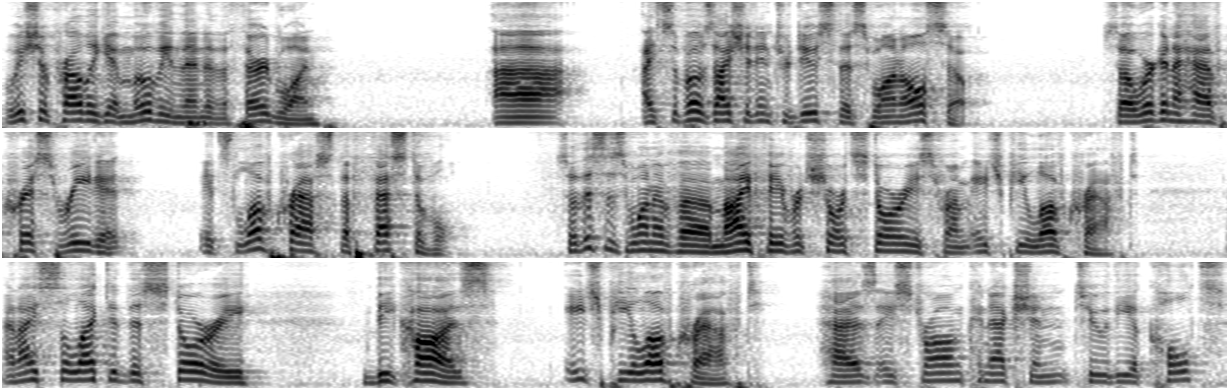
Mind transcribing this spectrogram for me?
we should probably get moving then to the third one. Uh, I suppose I should introduce this one also. So we're going to have Chris read it. It's Lovecraft's The Festival. So this is one of uh, my favorite short stories from H.P. Lovecraft. And I selected this story because H.P. Lovecraft has a strong connection to the occult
